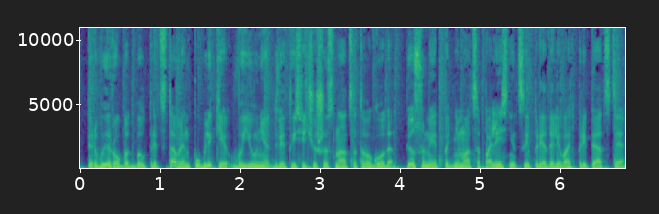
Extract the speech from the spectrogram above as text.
Впервые робот был представлен публике в июне 2016 года. Пес умеет подниматься подниматься по лестнице и преодолевать препятствия.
